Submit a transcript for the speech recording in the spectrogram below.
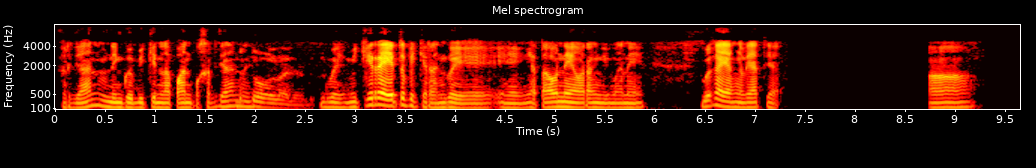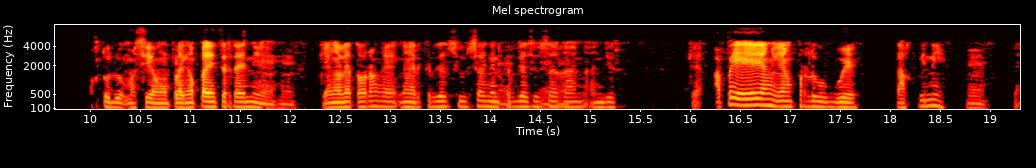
kerjaan mending gue bikin lapangan pekerjaan nih. betul brother. gue mikirnya itu pikiran gue ya. Ya, nggak tahu nih orang gimana gue kayak ngeliat ya eh waktu dulu masih yang ngeplay ngeplay ceritain nih ya. Mhm. kayak ngeliat orang kayak nyari kerja susah nyari Hmm, kerja susah hmm. kan anjir. Kayak apa ya yang yang perlu gue lakuin nih? Hmm. Ya,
